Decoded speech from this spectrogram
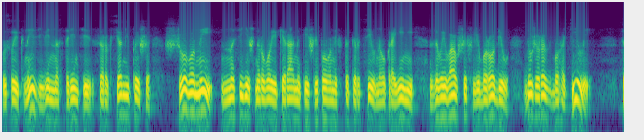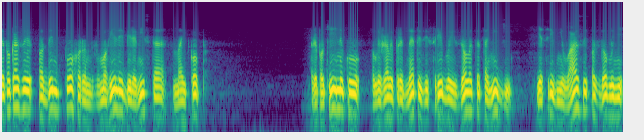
У своїй книзі він на сторінці 47 пише, що вони, носії шнурової кераміки і шліфованих папірців на Україні, завоювавши хліборобів, дуже розбагатіли. Це показує один похорон в могилі біля міста Майкоп. При покійнику лежали предмети зі срібла і золота та міді, є срібні вази, оздоблені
